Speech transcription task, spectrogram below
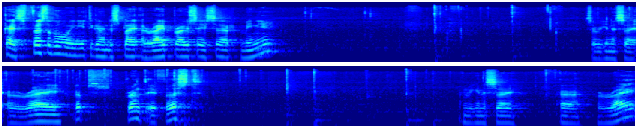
Okay so first of all we need to go and display array processor menu. So we're going to say array oops printf first and we're going to say uh, array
